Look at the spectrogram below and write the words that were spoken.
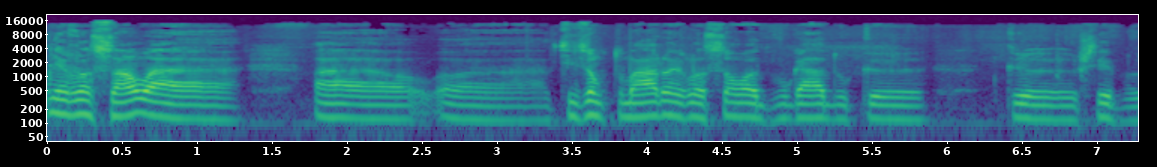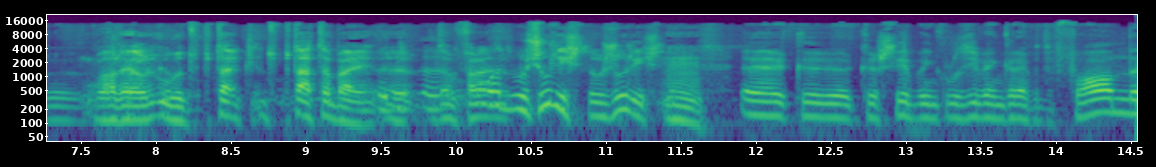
em relação à, à, à decisão que tomaram em relação ao advogado que que esteve. Ora, o deputado, deputado também. Uh, o, o, jurista, o jurista hum. uh, que, que esteve inclusive em greve de fome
